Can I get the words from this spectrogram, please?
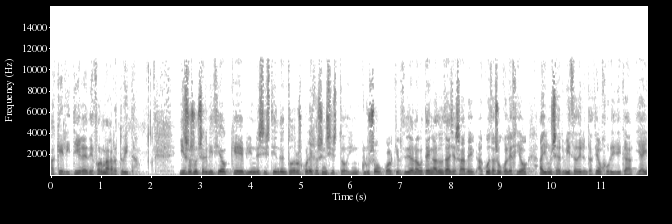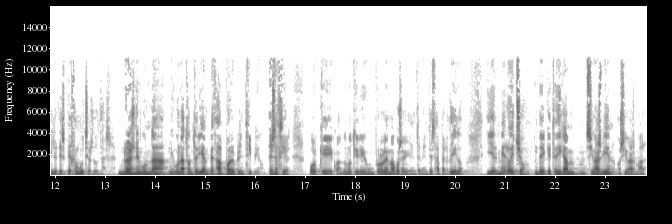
a que litigue de forma gratuita. Y eso es un servicio que viene existiendo en todos los colegios, insisto. Incluso cualquier ciudadano que tenga dudas, ya sabe, acuda a su colegio. Hay un servicio de orientación jurídica y ahí le despeja muchas dudas. No es ninguna, ninguna tontería empezar por el principio. Es decir, porque cuando uno tiene un problema, pues evidentemente está perdido. Y el mero hecho de que te digan si vas bien o si vas mal,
